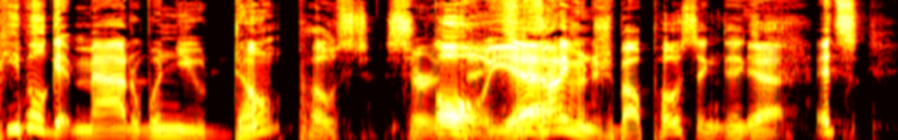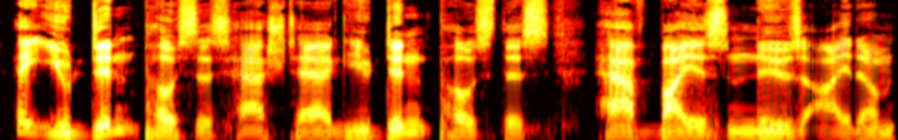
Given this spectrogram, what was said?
People get mad when you don't post certain Oh, things. So yeah. it's not even just about posting things. Yeah. It's hey, you didn't post this hashtag, you didn't post this half biased news item,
